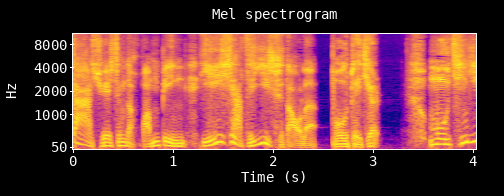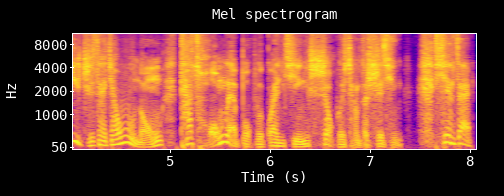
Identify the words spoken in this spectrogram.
大学生的黄斌一下子意识到了不对劲儿，母亲一直在家务农，他从来不会关心社会上的事情，现在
